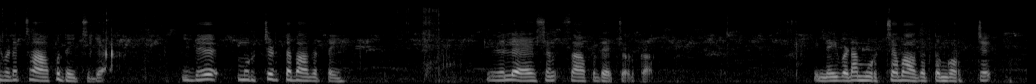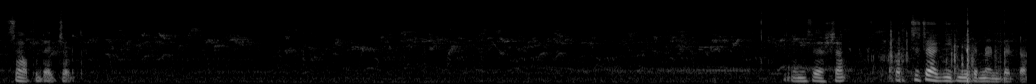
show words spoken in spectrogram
ഇവിടെ ചാപ്പ് തേച്ചില്ല. ഇത് മുറിച്ചെടുത്ത ഭാഗത്തെ ഇത് ലേശം ചാപ്പ് തേച്ച് കൊടുക്കാം. പിന്നെ ഇവിടെ മുറിച്ച ഭാഗത്തും കുറച്ച് ചാപ്പ് തേച്ച് കൊടുക്കാം. അതിന് ശേഷം കുറച്ച് ചകിരി ഇടുന്നുണ്ട് കേട്ടോ.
